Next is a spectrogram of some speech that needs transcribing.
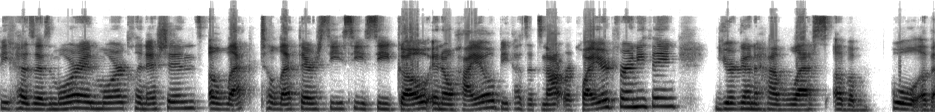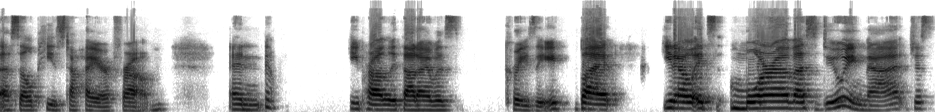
because as more and more clinicians elect to let their CCC go in Ohio because it's not required for anything, you're going to have less of a pool of SLPs to hire from. And yeah. he probably thought I was crazy, but you know, it's more of us doing that, just,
